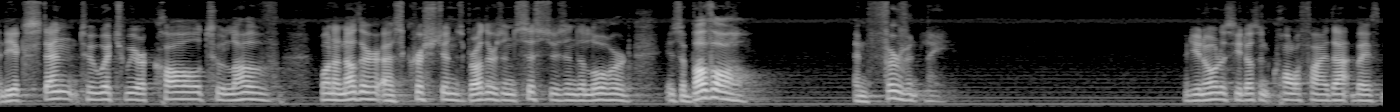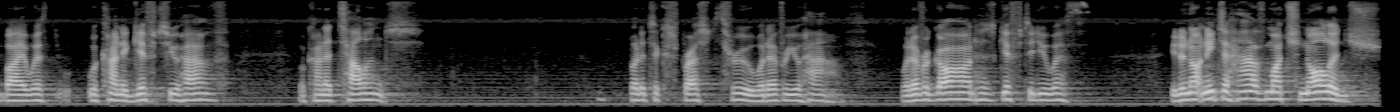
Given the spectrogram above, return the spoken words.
and the extent to which we are called to love one another as Christians, brothers and sisters in the Lord, is above all and fervently. And you notice he doesn't qualify that by, by with what kind of gifts you have, what kind of talents, but it's expressed through whatever you have, whatever God has gifted you with. You do not need to have much knowledge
